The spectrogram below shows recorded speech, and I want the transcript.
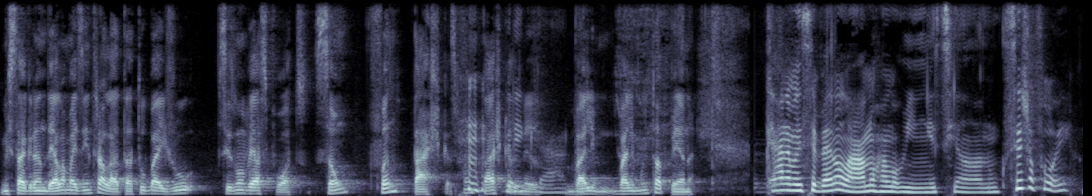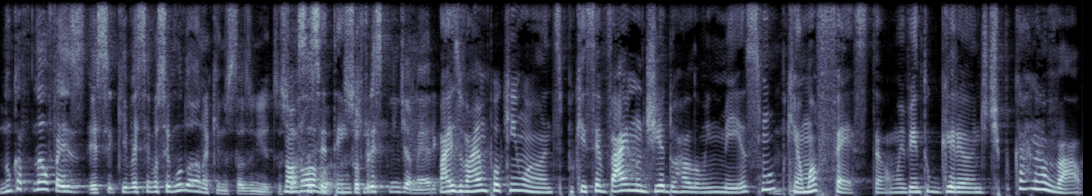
no Instagram dela, mas entra lá, Tatu Baiju, vocês vão ver as fotos. São fantásticas, fantásticas mesmo. Vale, vale muito a pena. Cara, mas você veio lá no Halloween esse ano. Você já foi? Nunca. Não, faz. Esse aqui vai ser meu segundo ano aqui nos Estados Unidos. Nossa, sou novo, você tem. Sou que... fresquinho de América. Mas vai um pouquinho antes, porque você vai no dia do Halloween mesmo, uhum. que é uma festa, um evento grande, tipo carnaval.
